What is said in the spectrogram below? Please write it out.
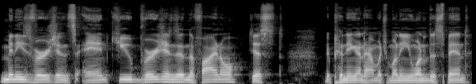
minis versions and cube versions in the final, just depending on how much money you wanted to spend.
